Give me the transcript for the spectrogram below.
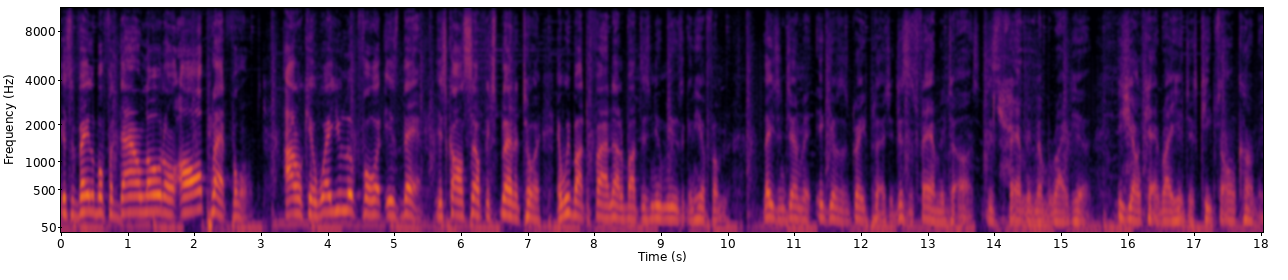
it's available for download on all platforms. I don't care where you look for it, it's there. It's called Self Explanatory, and we're about to find out about this new music and hear from them. Ladies and gentlemen, it gives us great pleasure. This is family to us. This is family member right here. This young cat right here just keeps on coming.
